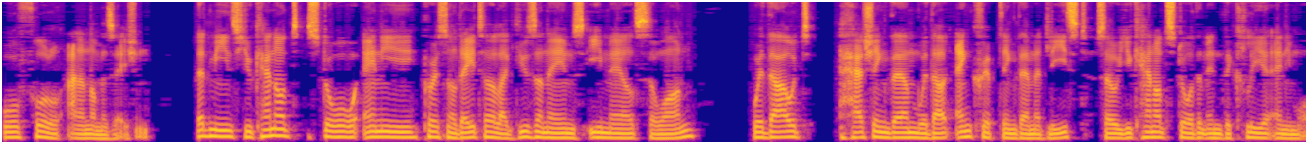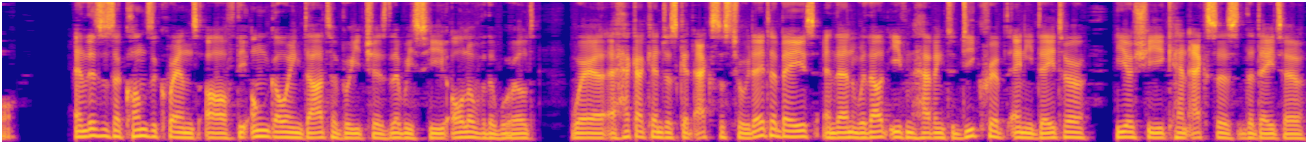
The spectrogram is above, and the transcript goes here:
or full anonymization. That means you cannot store any personal data like usernames, emails, so on, without hashing them, without encrypting them at least. So you cannot store them in the clear anymore. And this is a consequence of the ongoing data breaches that we see all over the world, where a hacker can just get access to a database and then without even having to decrypt any data, he or she can access the data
